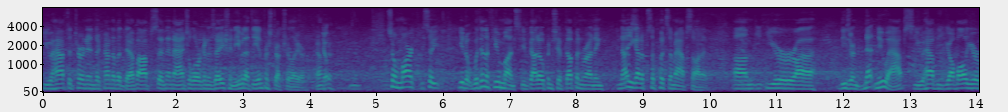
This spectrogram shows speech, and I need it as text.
you have to turn into kind of a DevOps and an agile organization, even at the infrastructure layer. yeah? Yep. So Mark, so you know, within a few months, you've got OpenShift up and running. Now you got to put some apps on it. Um, you're, uh, these are net new apps. You have you have all your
